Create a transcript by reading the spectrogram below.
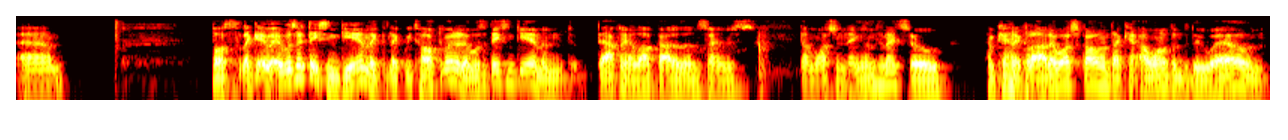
Um, but like it, it was a decent game, like like we talked about it. It was a decent game, and definitely a lot better than sounds than watching England tonight. So I'm kind of glad I watched Scotland. I can I wanted them to do well, and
